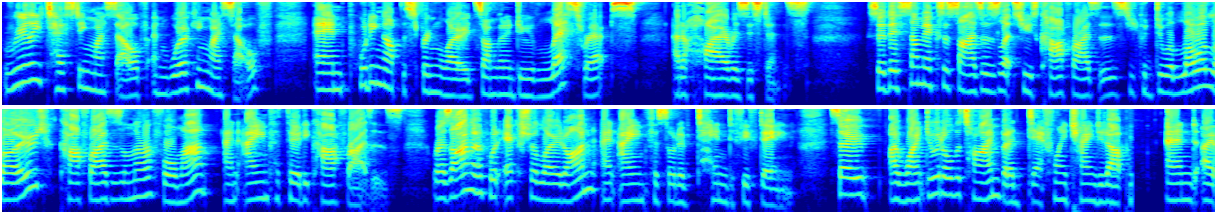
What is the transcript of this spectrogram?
really testing myself and working myself and putting up the spring load. So, I'm going to do less reps at a higher resistance. So there's some exercises, let's use calf rises. You could do a lower load, calf rises on the reformer, and aim for 30 calf rises. Whereas I'm going to put extra load on and aim for sort of 10 to 15. So I won't do it all the time, but I definitely change it up and I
